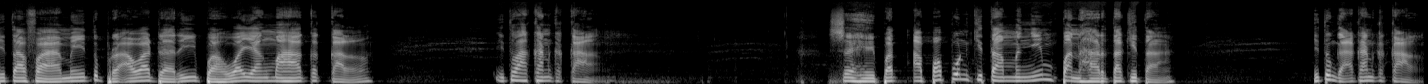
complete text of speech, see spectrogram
kita pahami itu berawal dari bahwa yang maha kekal itu akan kekal. Sehebat apa pun kita menyimpan harta kita, itu enggak akan kekal.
